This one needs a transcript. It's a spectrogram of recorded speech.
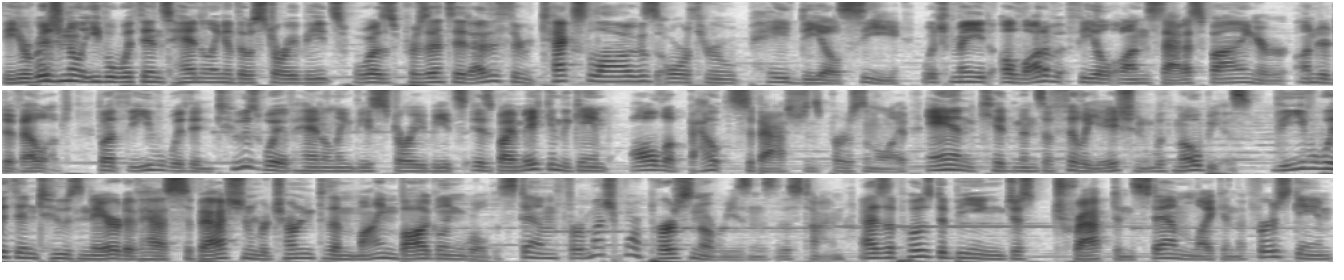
The original Evil Within's handling of those story beats was presented either through text logs or through paid DLC, which made a lot of it feel unsatisfying or underdeveloped. But the Evil Within 2's way of handling these story beats is by making the game all about Sebastian's personal life and Kidman's affiliation with Mobius. The Evil Within 2's narrative has Sebastian returning to the mind boggling world of STEM for much more personal reasons this time. As opposed to being just trapped in STEM like in the first game,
